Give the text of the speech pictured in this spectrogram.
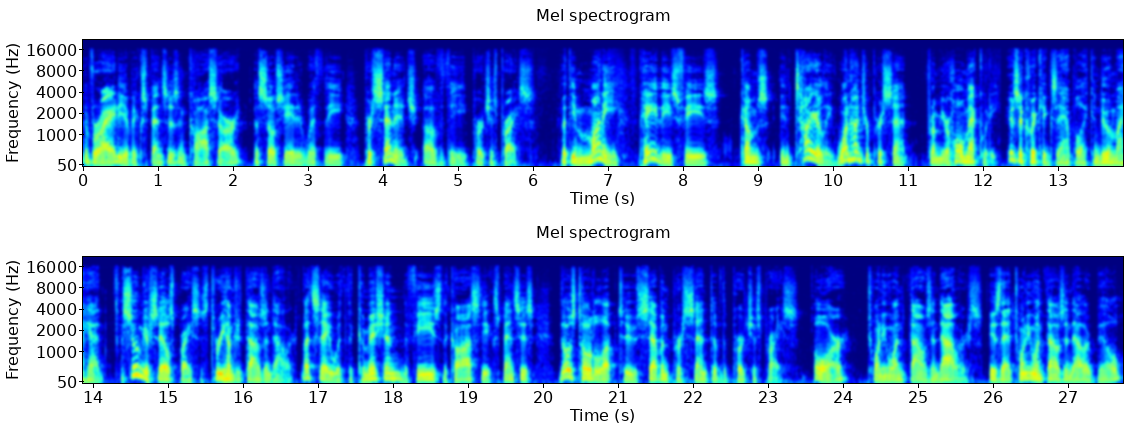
a variety of expenses and costs are associated with the percentage of the purchase price. But the money pay these fees comes entirely 100% from your home equity. Here's a quick example I can do in my head. Assume your sales price is $300,000. Let's say with the commission, the fees, the costs, the expenses, those total up to 7% of the purchase price or $21,000. Is that $21,000 bill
